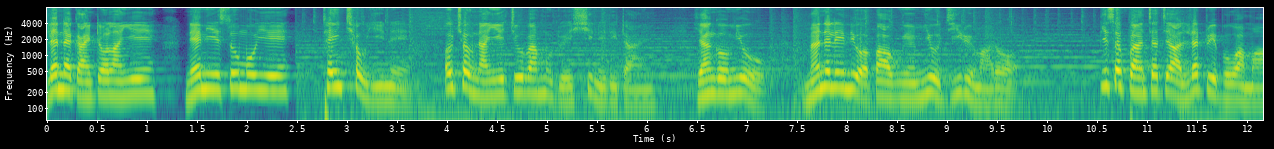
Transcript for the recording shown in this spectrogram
လက်နက်ကင်တော်လန်ရေးနယ်မြေစိုးမိုးရေးထိမ့်ချုပ်ရေးနဲ့အုပ်ချုပ်နိုင်ရေးကြိုးပမ်းမှုတွေရှိနေသည့်တိုင်ရန်ကုန်မြို့ မန္တလေးမြို့အပါအဝင်မြို့ကြီးတွေမှာတော့ပြစ္ဆုတ်ပံကြကြလက်တွေဘဝမှာ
